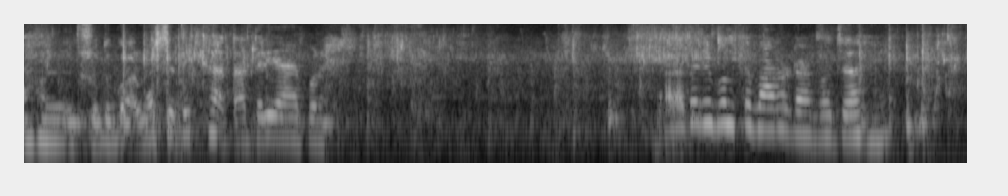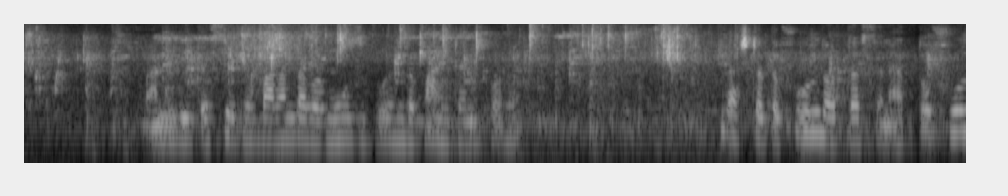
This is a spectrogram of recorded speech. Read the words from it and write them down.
এখন শুধু গরম হচ্ছে দীক্ষা, তাড়াতাড়ি আয় পড়ে তাড়াতাড়ি বলতে বারোটা বাজা হে পানি দিতেছি এটা বারান্দা আবার মুছবো কিন্তু পানি টানি পড়ে গাছটা তো ফুল ধরতেছে না, এত ফুল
